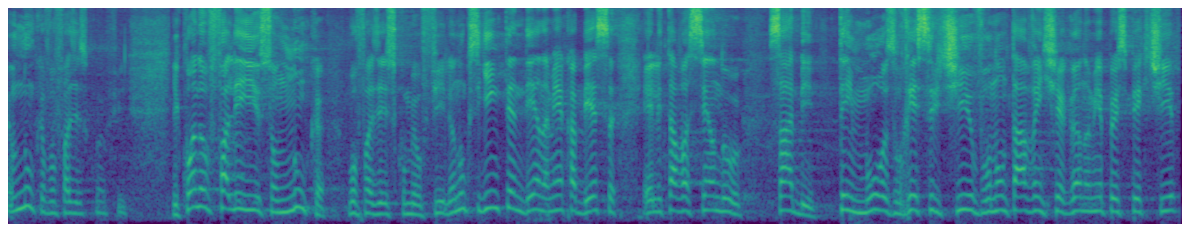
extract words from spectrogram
Eu nunca vou fazer isso com meu filho. E quando eu falei isso, eu nunca vou fazer isso com meu filho. Eu não conseguia entender na minha cabeça. Ele estava sendo, sabe, teimoso, restritivo, não estava enxergando a minha perspectiva.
